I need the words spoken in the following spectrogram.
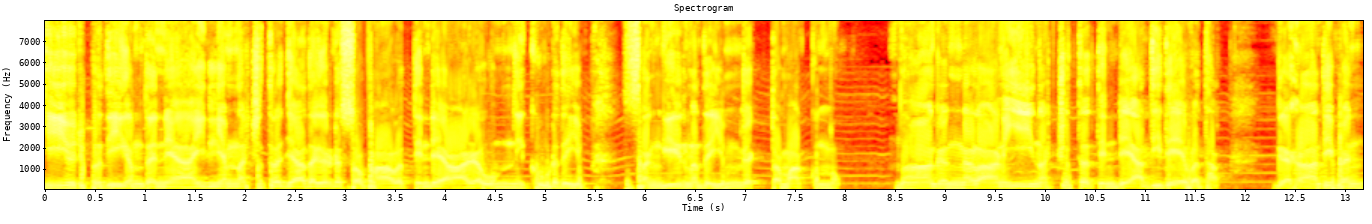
ഈ ഒരു പ്രതീകം തന്നെ ആയില്യം നക്ഷത്ര ജാതകരുടെ സ്വഭാവത്തിന്റെ ആഴവും നിഗൂഢതയും സങ്കീർണതയും വ്യക്തമാക്കുന്നു. നാഗങ്ങളാണ് ഈ നക്ഷത്രത്തിന്റെ അതിദേവത. ഗ്രഹാധിപൻ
